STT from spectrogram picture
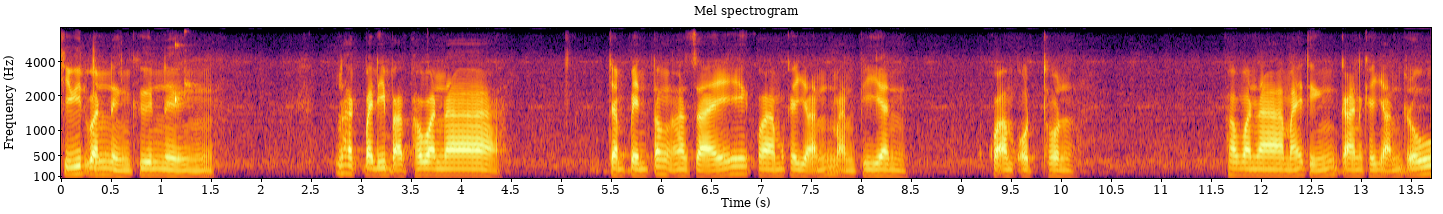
ชีวิตวันหนึ่งคืนหนึ่ง นักปฏิบัติภาวนาจำเป็นต้องอาศัยความขยันหมั่นเพียร ความอดทน ภาวนาหมายถึงการขยันรู้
